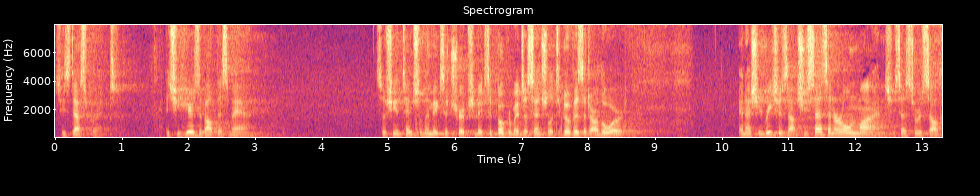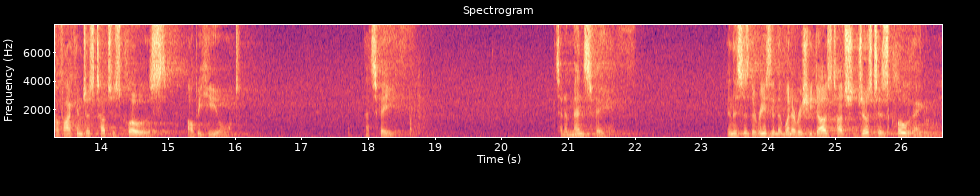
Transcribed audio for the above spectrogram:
She's desperate. And she hears about this man. So she intentionally makes a trip. She makes a pilgrimage, essentially, to go visit our Lord. And as she reaches out, she says in her own mind, she says to herself, If I can just touch his clothes, I'll be healed. That's faith. It's an immense faith. And this is the reason that whenever she does touch just his clothing,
